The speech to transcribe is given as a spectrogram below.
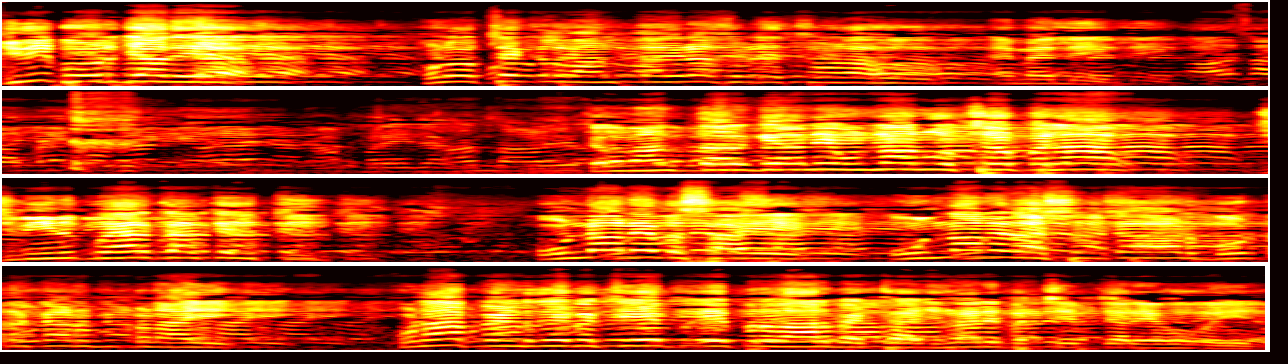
ਜਿਹਦੀ ਵੋਟ ਜ਼ਿਆਦੇ ਆ। ਹੁਣ ਉੱਥੇ ਕਲਵੰਤ ਆ ਜਿਹੜਾ ਤੁਹਾਡੇ ਇੱਥੋਂ ਵਾਲਾ ਉਹ ਐਮਐਲਏ ਕਲਵੰਤ ਵਰਗਿਆਂ ਨੇ ਉਹਨਾਂ ਨੂੰ ਉੱਥੇ ਪਹਿਲਾਂ ਜ਼ਮੀਨ ਕੁਐਰ ਕਰਕੇ ਦਿੱਤੀ। ਉਹਨਾਂ ਨੇ ਵਸਾਏ, ਉਹਨਾਂ ਨੇ ਰਾਸ਼ਨ ਕਾਰਡ, ਵੋਟਰ ਕਾਰਡ ਬਣਾਏ। ਹੁਣ ਆ ਪਿੰਡ ਦੇ ਵਿੱਚ ਇਹ ਇਹ ਪਰਿਵਾਰ ਬੈਠਾ, ਜਿਨ੍ਹਾਂ ਦੇ ਬੱਚੇ ਵਿਚਾਰੇ ਹੋਏ ਆ।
